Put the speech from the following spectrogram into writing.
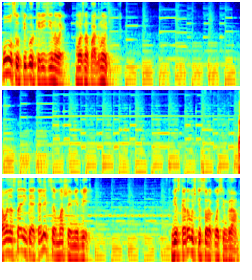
Волосы у фигурки резиновые, можно погнуть. Довольно старенькая коллекция Маша и Медведь. Вес коробочки 48 грамм.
